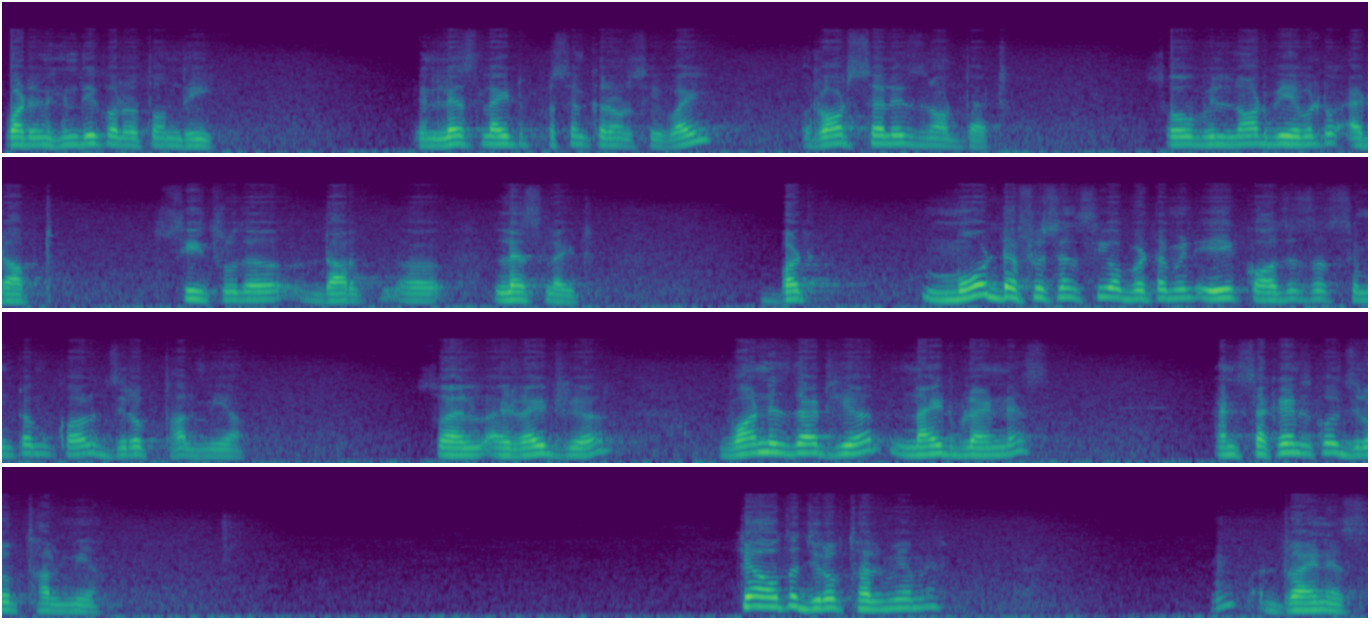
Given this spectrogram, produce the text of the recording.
What in Hindi called ratondhi. In less light, person cannot see. Why? Rod cell is not that. So will not be able to adapt, see through the dark, uh, less light. But more deficiency of vitamin A causes a symptom called xerophthalmia. So I'll, I write here. One is that here, night blindness, and second is called xerophthalmia. क्या होता है जीरोप्थालमिया में? ड्राइनेस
